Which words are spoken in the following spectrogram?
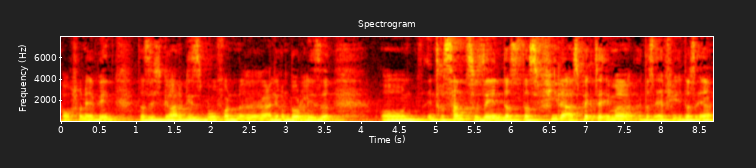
auch schon erwähnt, dass ich gerade dieses Buch von äh, Ali Randor lese. Und interessant zu sehen, dass, dass viele Aspekte immer, dass er, dass er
